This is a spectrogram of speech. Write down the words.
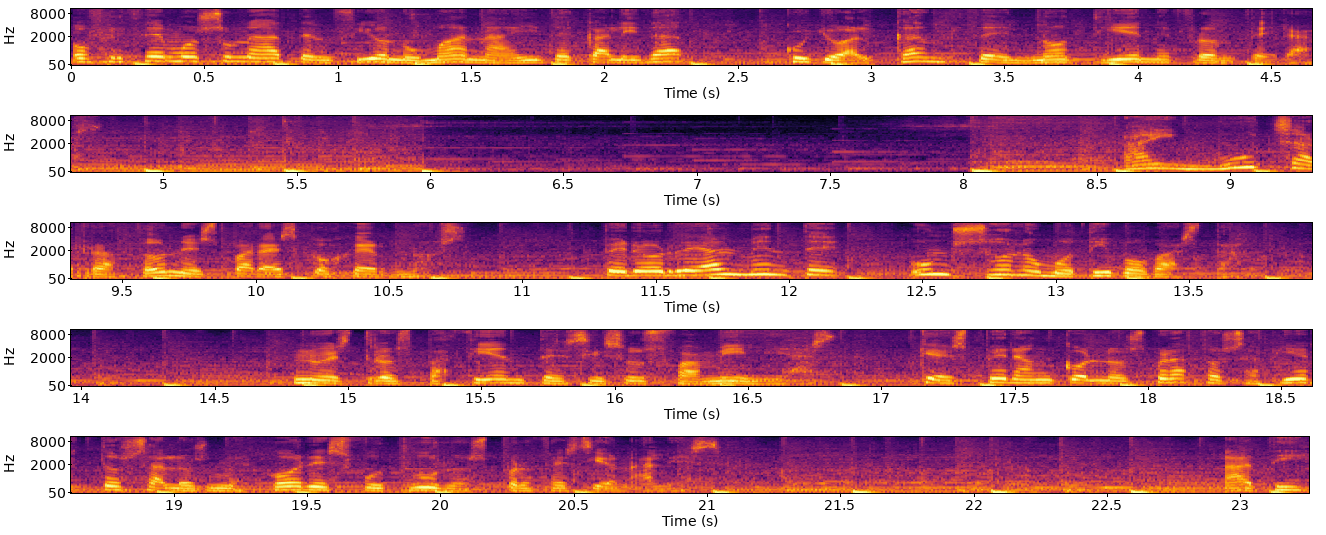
ofrecemos una atención humana y de calidad cuyo alcance no tiene fronteras. Hay muchas razones para escogernos, pero realmente un solo motivo basta. Nuestros pacientes y sus familias, que esperan con los brazos abiertos a los mejores futuros profesionales. A ti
